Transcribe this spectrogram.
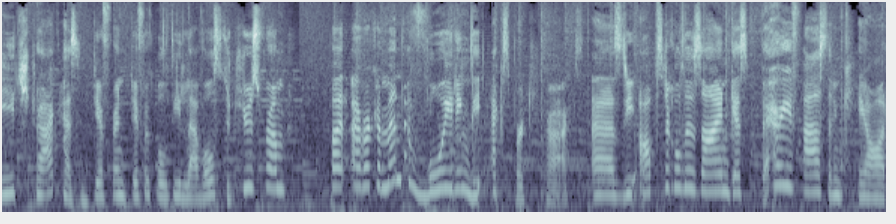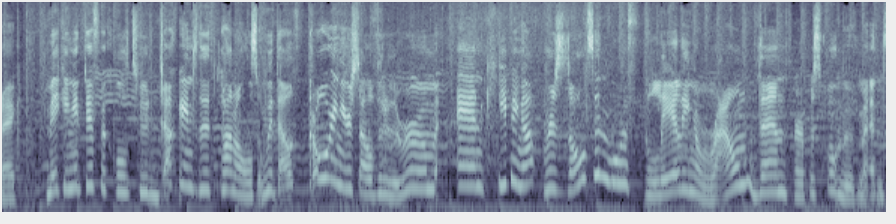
Each track has different difficulty levels to choose from, but I recommend avoiding the expert tracks as the obstacle design gets very fast and chaotic, making it difficult to duck into the tunnels without throwing yourself through the room, and keeping up results in more flailing around than purposeful movements.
